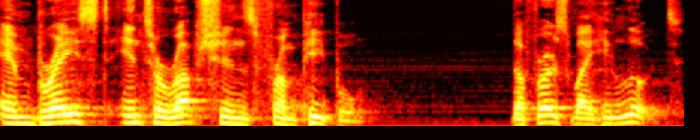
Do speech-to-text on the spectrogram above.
embraced interruptions from people. The first way, he looked.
